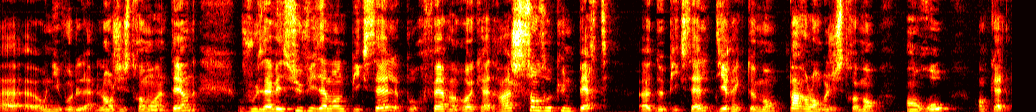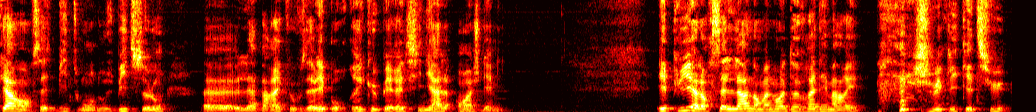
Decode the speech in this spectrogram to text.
euh, au niveau de l'enregistrement interne, vous avez suffisamment de pixels pour faire un recadrage sans aucune perte euh, de pixels directement par l'enregistrement en RAW, en 4K, en 16 bits ou en 12 bits selon euh, l'appareil que vous avez pour récupérer le signal en HDMI. Et puis, alors celle-là, normalement, elle devrait démarrer. Je vais cliquer dessus.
